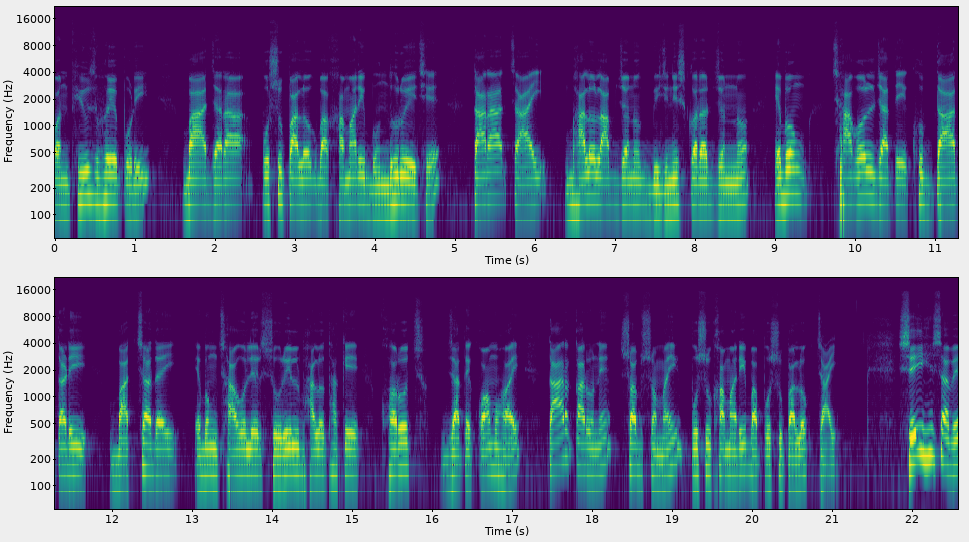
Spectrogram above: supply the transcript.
কনফিউজ হয়ে পড়ি বা যারা পশুপালক বা খামারি বন্ধু রয়েছে, তারা চায় ভালো লাভজনক বিজনেস করার জন্য এবং ছাগল যাতে খুব তাড়াতাড়ি বাচ্চা দেয় এবং ছাগলের শরীর ভালো থাকে, খরচ যাতে কম হয়, তার কারণে সব সময় পশু খামারি বা পশুপালক চাই সেই হিসাবে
